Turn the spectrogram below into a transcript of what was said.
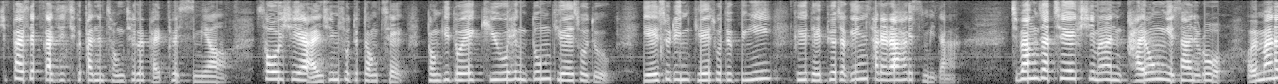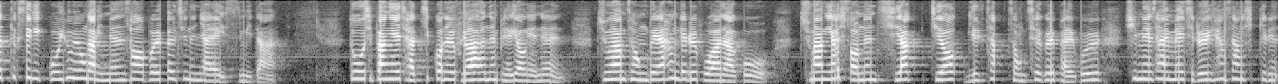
18세까지 지급하는 정책을 발표했으며 서울시의 안심소득 정책, 경기도의 기후행동 기회소득, 예술인 기회소득 등이 그 대표적인 사례라 하겠습니다. 지방자치의 핵심은 가용 예산으로 얼마나 특색 있고 효용감 있는 사업을 펼치느냐에 있습니다. 또 지방의 자치권을 부여하는 배경에는 중앙 정부의 한계를 보완하고 중앙이 할 수 없는 지역, 지역 밀착 정책을 발굴 시민의 삶의 질을 향상시키는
